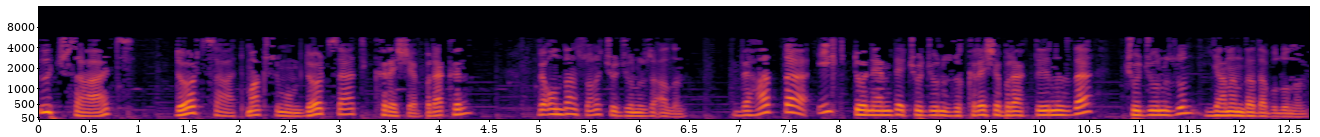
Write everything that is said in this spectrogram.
3 saat 4 saat maksimum 4 saat kreşe bırakın ve ondan sonra çocuğunuzu alın. Ve hatta ilk dönemde çocuğunuzu kreşe bıraktığınızda çocuğunuzun yanında da bulunun.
